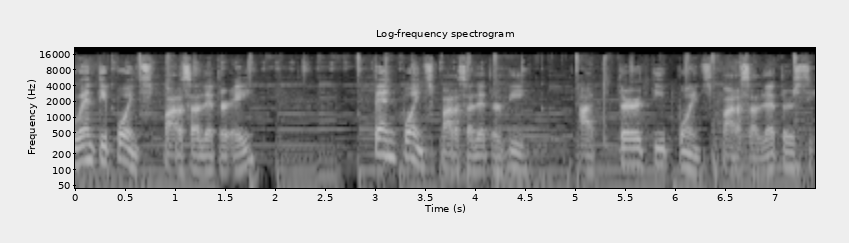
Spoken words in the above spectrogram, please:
Twenty points para sa letter A, 10 points para sa letter B, at 30 points para sa letter C.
